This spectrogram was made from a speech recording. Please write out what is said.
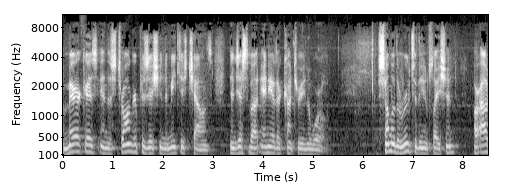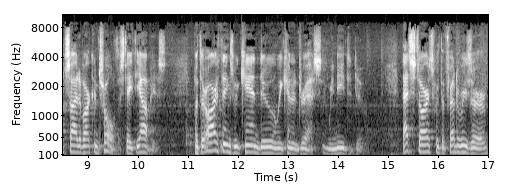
America is in the stronger position to meet this challenge than just about any other country in the world. Some of the roots of the inflation are outside of our control, to state the obvious. But there are things we can do and we can address and we need to do. That starts with the Federal Reserve,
